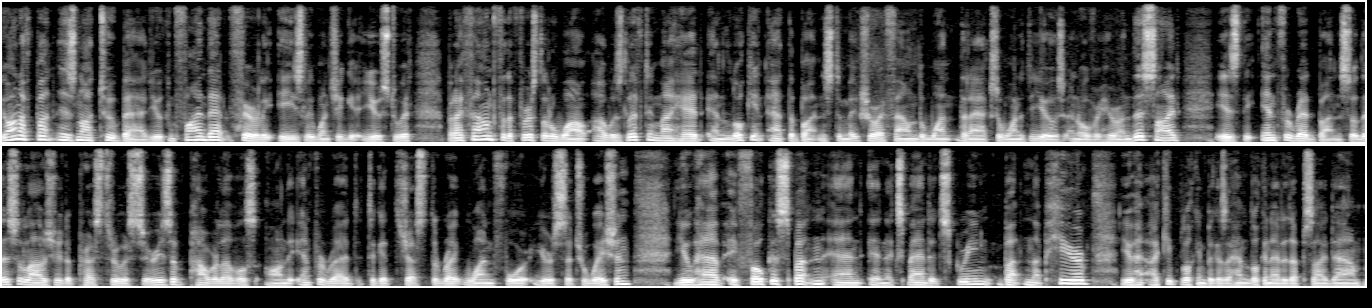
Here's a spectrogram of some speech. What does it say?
The on-off button is not too bad. You can find that fairly easily once you get used to it. But I found for the first little while I was lifting my head and looking at the buttons to make sure I found the one that I actually wanted to use. And over here on this side is the infrared button. So this allows you to press through a series of power levels on the infrared to get just the right one for your situation. You have a focus button and an expanded screen button up here. You I keep looking because I'm looking at it upside down.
